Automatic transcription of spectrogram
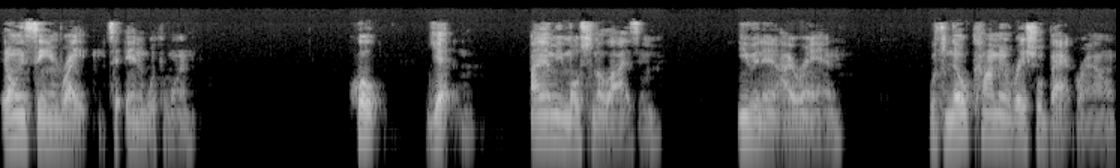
it only seemed right to end with one. Quote, yet I am emotionalizing, even in Iran. With no common racial background,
